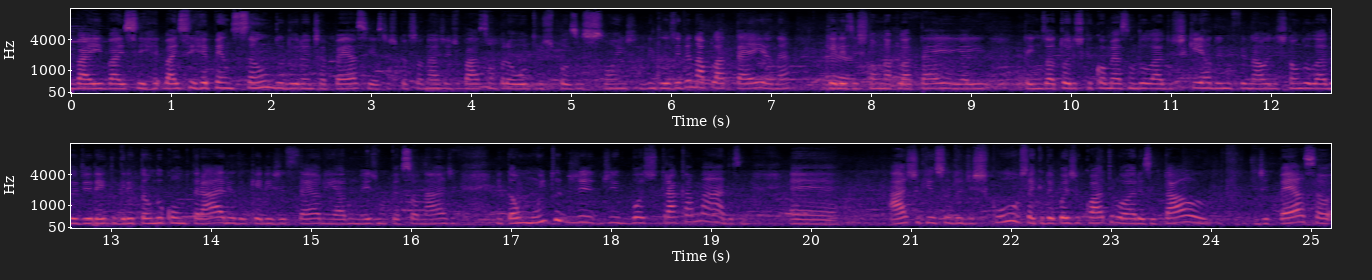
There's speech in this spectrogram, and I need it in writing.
vai, vai, se, vai se repensando durante a peça e esses personagens passam para outras posições, inclusive na plateia, né? Que é. eles estão na plateia e aí tem os atores que começam do lado esquerdo e no final eles estão do lado direito gritando o contrário do que eles disseram e era o mesmo personagem. Então, muito de, de mostrar camadas. Assim. É, acho que isso do discurso é que depois de quatro horas e tal de peça,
